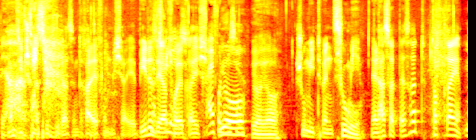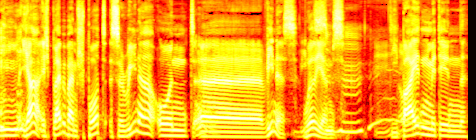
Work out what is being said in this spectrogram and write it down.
Ja. Man sieht schon, dass ja. Brüder sind. Ralf und Michael. Beide sehr Natürlich. erfolgreich. Ralf und Ja, Micha. ja, ja. Schumi-Twins. Schumi. Ja, hast du was Besseres? Top 3. Mm, Ja, ich bleibe beim Sport. Serena und äh, Venus Williams. Mhm. Die beiden mit den,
